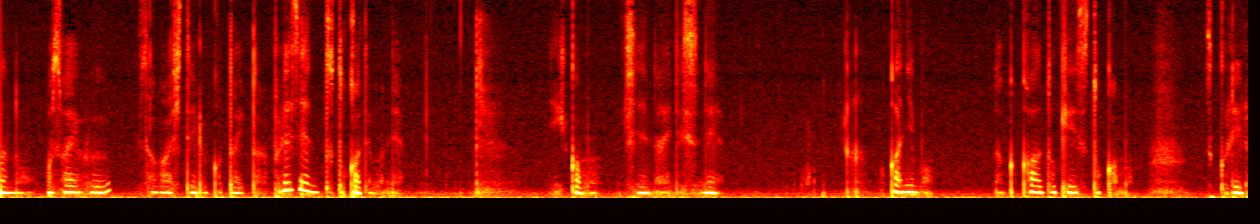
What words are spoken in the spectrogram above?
あのお財布探してる方いたらプレゼントとかでもねいいかもしれないですね。他にもなんかカードケースとかも作れる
